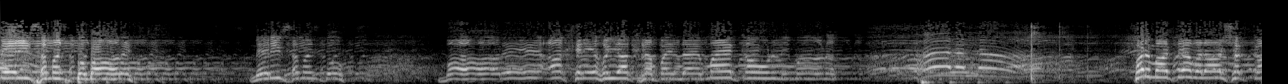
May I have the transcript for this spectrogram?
میری سمجھ تو باہر ہے، میری سمجھ تو بارے آخر ہوئی آخنا پہنتا ہے، میں کون نہیں مان فرماتے والا شکا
